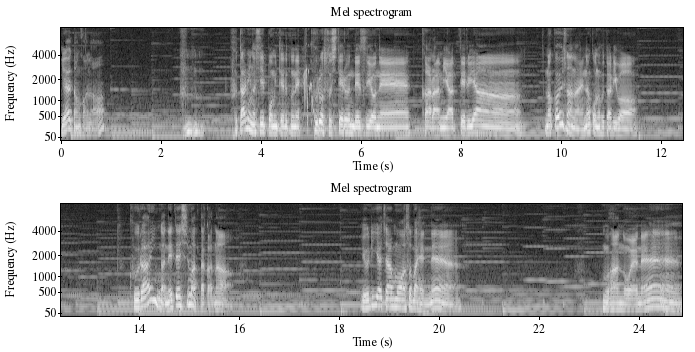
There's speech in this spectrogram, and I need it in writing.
嫌やったんかな？2人の尻尾を見てるとねクロスしてるんですよね。絡み合ってるやん。仲良さないなこの2人は。クラインが寝てしまったかな？ゆりやちゃんも遊ばへんね。無反応やね。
